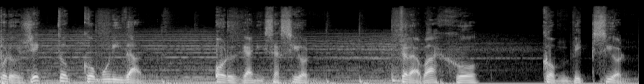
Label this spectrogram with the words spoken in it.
Proyecto Comunidad. Organización. Trabajo. Convicción.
